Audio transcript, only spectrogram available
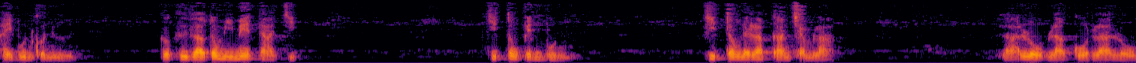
ให้บุญคนอื่น ก็คือเราต้องมีเมตตาจิต จิตต้องเป็นบุญ จิตต้องได้รับการชำระ ละโลภละโกรธละหลง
